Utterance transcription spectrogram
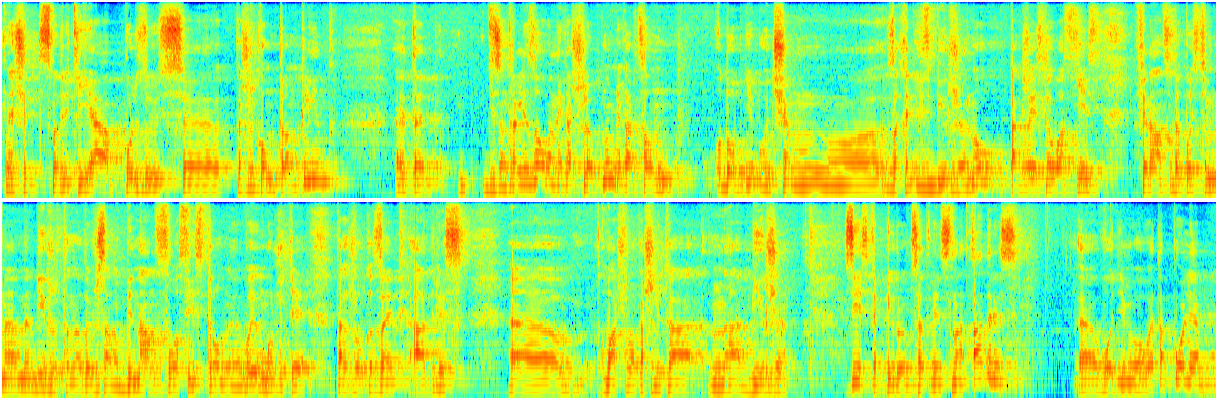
Значит, смотрите, я пользуюсь кошельком TronClink. Это децентрализованный кошелек. Ну, мне кажется, он удобнее будет, чем э, заходить с биржи. Ну, также, если у вас есть финансы, допустим, на, на бирже, то на той же самой Binance, у вас есть троны, вы можете также указать адрес э, вашего кошелька на бирже. Здесь копируем, соответственно, адрес, э, вводим его в это поле.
